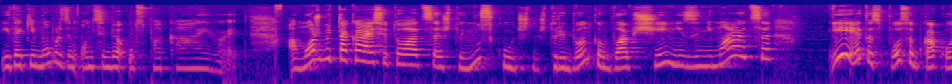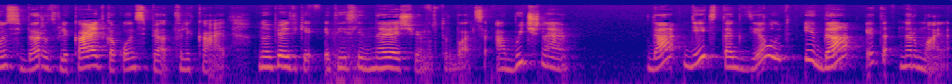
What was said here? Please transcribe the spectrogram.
и таким образом он себя успокаивает. А может быть такая ситуация, что ему скучно, что ребенком вообще не занимаются, и это способ, как он себя развлекает, как он себя отвлекает. Но опять-таки, это если навязчивая мастурбация. Обычная, да, дети так делают, и да, это нормально.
